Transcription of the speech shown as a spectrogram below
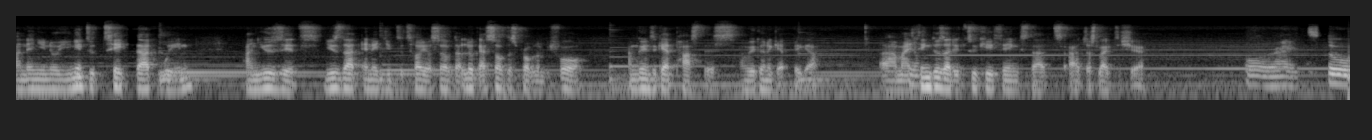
And then you know you need to take that win and use it, use that energy to tell yourself that look, I solved this problem before. I'm going to get past this, and we're going to get bigger. Um, I yeah. think those are the two key things that I'd just like to share. All right. So,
